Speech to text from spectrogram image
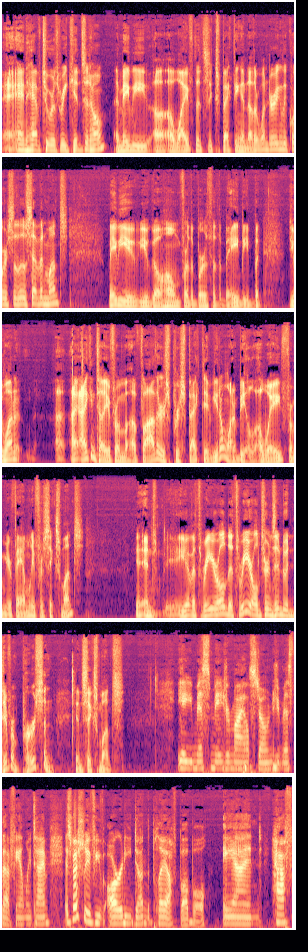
and have two or three kids at home and maybe a, a, wife that's expecting another one during the course of those seven months. Maybe you, you go home for the birth of the baby, but do you want to? I, I, can tell you from a father's perspective, you don't want to be away from your family for six months. And you have a three year old, a three year old turns into a different person in six months. Yeah, you miss major milestones, you miss that family time, especially if you've already done the playoff bubble and half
